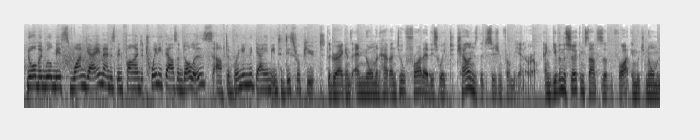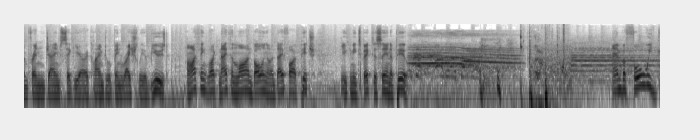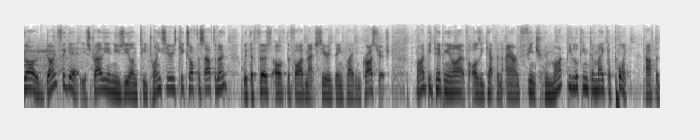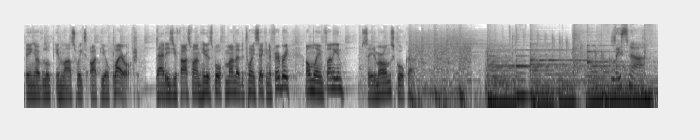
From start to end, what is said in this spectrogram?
Norman will miss one game and has been fined $20,000 after bringing the game into disrepute. the Dragons and Norman have until Friday this week to challenge the decision from the NRL. And given the circumstances of the fight, in which Norman and friend James Segeyaro claim to have been racially abused, I think, like Nathan Lyon bowling on a day five pitch, you can expect to see an appeal. And before we go, don't forget the Australia New Zealand T20 series kicks off this afternoon with the first of the five match series being played in Christchurch. I'd be keeping an eye out for Aussie captain Aaron Finch, who might be looking to make a point after being overlooked in last week's IPL player auction. That is your fast fun hit of sport for Monday, the 22nd of February. I'm Liam Flanagan. See you tomorrow on the scorecard. Listener.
